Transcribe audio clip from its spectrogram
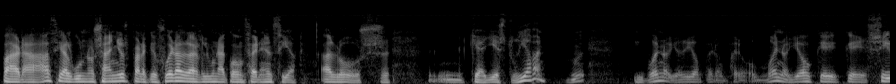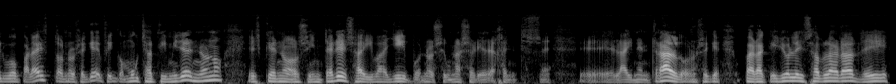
para, hace algunos años, para que fuera a darle una conferencia a los que allí estudiaban. Y bueno, yo digo, pero, pero bueno, yo que, sirvo para esto, no sé qué, en fin, con mucha timidez, no, no, es que nos interesa, iba allí, pues no sé, una serie de gentes, ¿eh? eh la Inentralgo, no sé qué, para que yo les hablara de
